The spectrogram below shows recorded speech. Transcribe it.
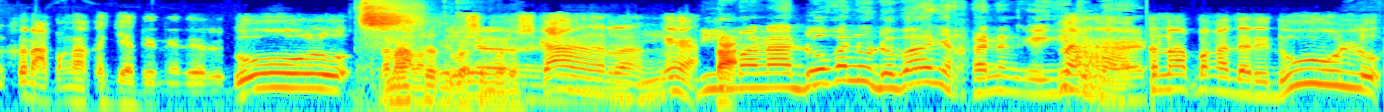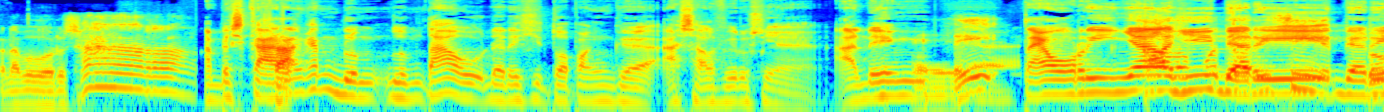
Kenapa nggak kejadiannya dari dulu? Kenapa Maksud Iya, baru sekarang? Di, Ya. di. Manado kan udah banyak kan yang kayak gitu Nah, kan. kenapa nggak dari dulu? Kenapa baru sekarang? Sampai sekarang kan belum belum tahu dari situ apa enggak asal virusnya. Ada yang Eh, teorinya lagi dari dari situ, dari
